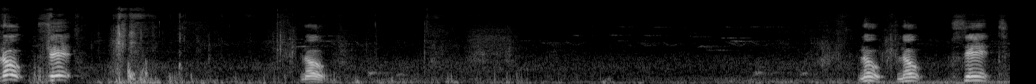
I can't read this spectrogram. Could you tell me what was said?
No, sit. No. No, no, sit.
